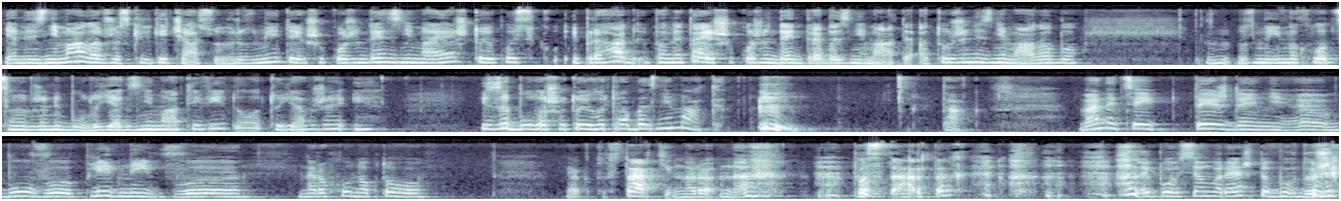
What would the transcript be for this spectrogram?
я не знімала вже скільки часу. Ви розумієте, якщо кожен день знімаєш, то якось і пригадую, пам'ятаєш, що кожен день треба знімати, а то вже не знімала, бо з, моїми хлопцями вже не було. Як знімати відео, то я вже і, і забула, що то його треба знімати. так. У мене цей тиждень е, був плідний в, на рахунок того, як то, стартів на, на, по стартах, але по всьому решту був дуже,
